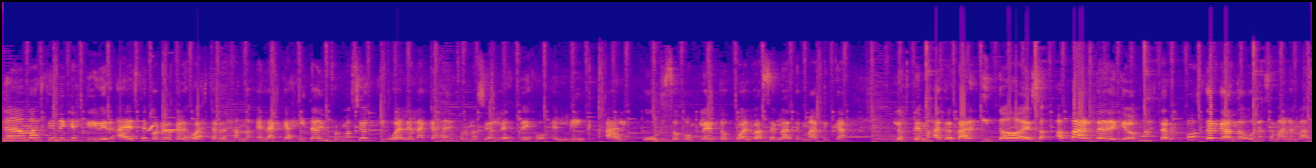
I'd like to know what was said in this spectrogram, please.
Nada más tienen que escribir a este correo que les voy a estar dejando en la cajita de información. Igual en la caja de información les dejo el link al curso completo, cuál va a ser la temática, los temas a tratar y todo eso. Aparte de que vamos a estar postergando una semana más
